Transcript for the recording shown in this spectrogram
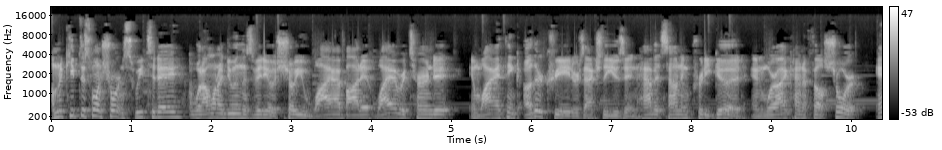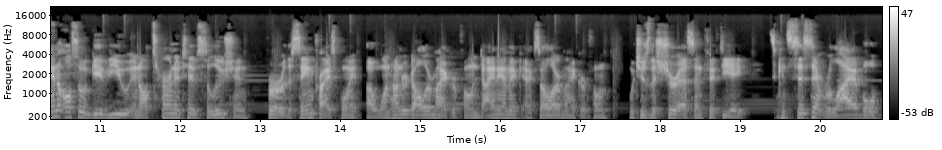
I'm gonna keep this one short and sweet today. What I wanna do in this video is show you why I bought it, why I returned it, and why I think other creators actually use it and have it sounding pretty good and where I kind of fell short, and also give you an alternative solution for the same price point, a $100 microphone, dynamic XLR microphone, which is the Shure SM58. It's consistent, reliable,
